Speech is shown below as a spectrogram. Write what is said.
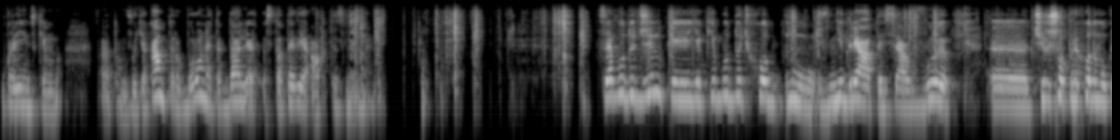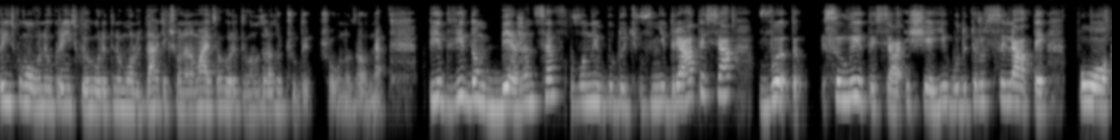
українським там, воякам, тероборони і так далі статеві акти з ними. Це будуть жінки, які будуть ну, внідрятися в. Е, через що переходимо в українську мову, вони українською говорити не можуть, навіть якщо вони намагаються говорити, воно зразу чути, що воно за одне. Під відом біженців вони будуть внідрятися, в, е, селитися і ще їх будуть розселяти по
